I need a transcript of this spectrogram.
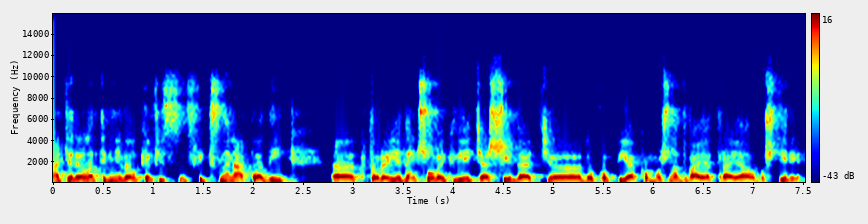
Máte relatívne veľké fixné náklady, e, ktoré jeden človek vie ťažšie dať e, dokopy ako možno dvaja, traja alebo štyria.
